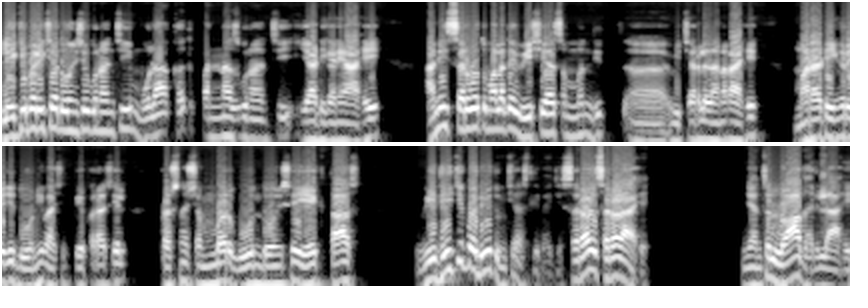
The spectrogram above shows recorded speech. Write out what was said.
लेखी परीक्षा दोनशे गुणांची मुलाखत पन्नास गुणांची या ठिकाणी आहे. आणि सर्व तुम्हाला त्या विषयासंबंधित विचारलं जाणार आहे. मराठी इंग्रजी दोन्ही भाषेत पेपर असेल. प्रश्न शंभर गुण दोनशे एक तास. विधीची पदवी तुमची असली पाहिजे. सरळ सरळ आहे. ज्यांचं लॉ झालेलं आहे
